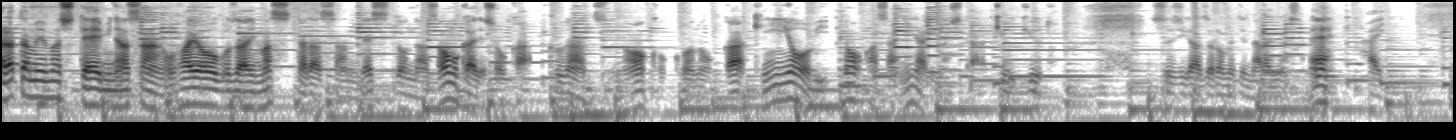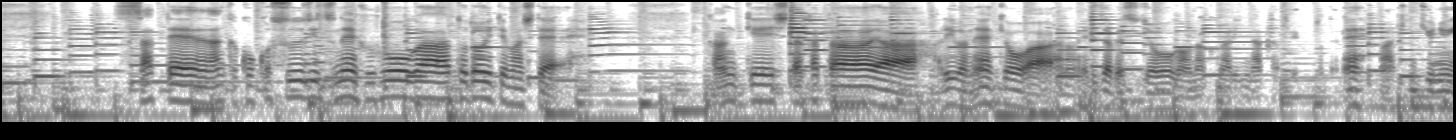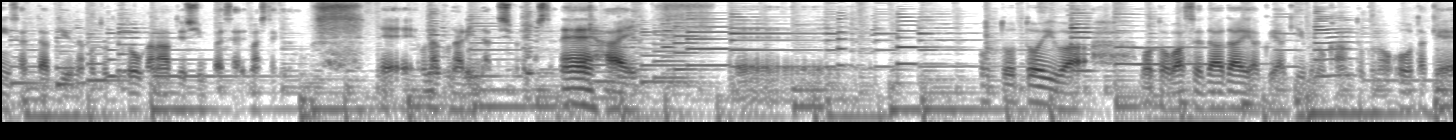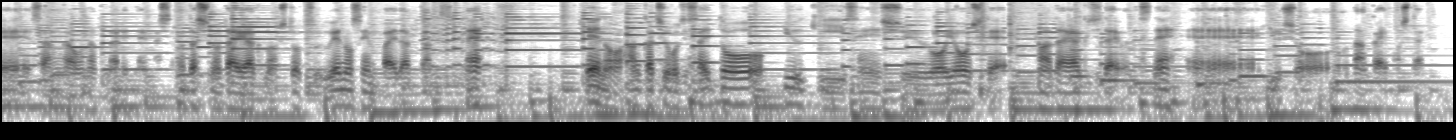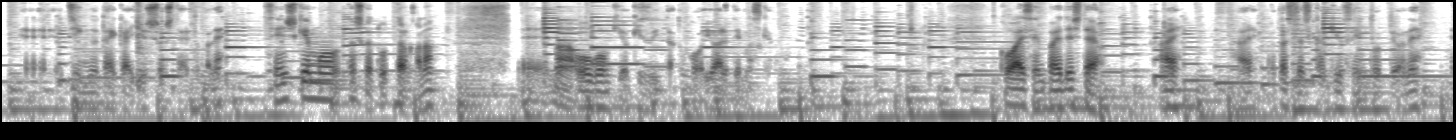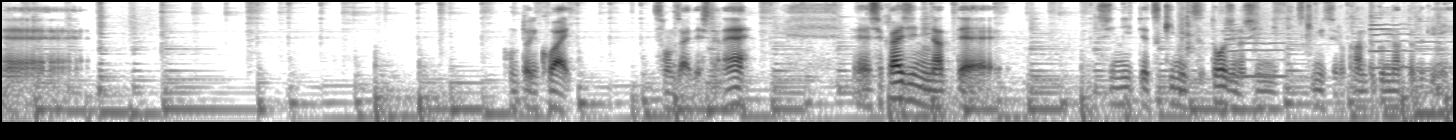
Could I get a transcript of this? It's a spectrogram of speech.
改めまして皆さんおはようございます。タラさんです。どんな朝をお迎えでしょうか。9月の9日金曜日の朝になりました。99と数字がゾロ目で並びましたね。はい。さてなんかここ数日ね訃報が届いてまして関係した方やあるいはね今日はあのエリザベス女王がお亡くなりになったというね、まあ、緊急入院されたというようなことでどうかなという心配されましたけど、えー、お亡くなりになってしまいましたね。はい。えー、おとといは元早稲田大学野球部の監督の大竹さんがお亡くなりになりました。私の大学の一つ上の先輩だったんですよね。例のハンカチ王子斎藤佑樹選手を擁して、まあ、大学時代はですね、えー、優勝何回もしたり、えー、神宮大会優勝したりとかね選手権も確か取ったのかな、えー、まあ黄金期を築いたとこ言われていますけど。怖い先輩でしたよ。はい、はい、私たち下級生にとってはね、えー、本当に怖い。存在でしたね、えー、社会人になって新日鉄月光当時の新日鉄月光の監督になった時に、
